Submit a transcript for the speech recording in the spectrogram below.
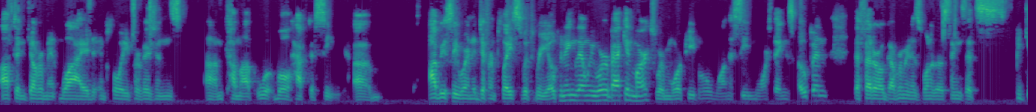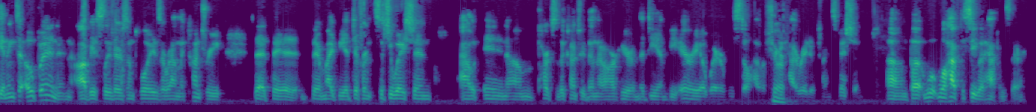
often government wide employee provisions um, come up, we'll, we'll, have to see. Um, obviously we're in a different place with reopening than we were back in March, where more people want to see more things open. The federal government is one of those things that's beginning to open, and obviously there's employees around the country that they, there might be a different situation out in um, parts of the country than there are here in the DMV area, where we still have a sure. high rate of transmission. Um, but we'll, we'll have to see what happens there.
